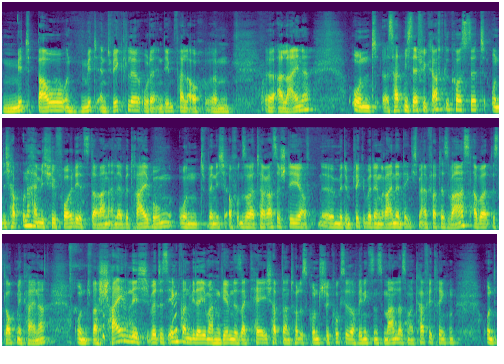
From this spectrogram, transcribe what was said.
mitbaue und mitentwickle oder in dem Fall auch ähm, äh, alleine. Und es hat mich sehr viel Kraft gekostet und ich habe unheimlich viel Freude jetzt daran an der Betreibung. Und wenn ich auf unserer Terrasse stehe auf, äh, mit dem Blick über den Rhein, dann denke ich mir einfach, das war's, aber das glaubt mir keiner. Und wahrscheinlich wird es irgendwann wieder jemanden geben, der sagt, hey, ich habe da ein tolles Grundstück, guck's dir doch wenigstens mal an, lass mal einen Kaffee trinken. Und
